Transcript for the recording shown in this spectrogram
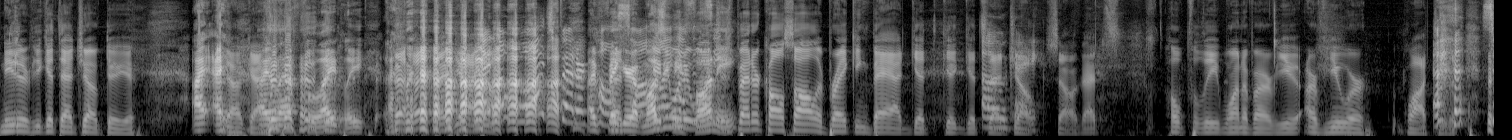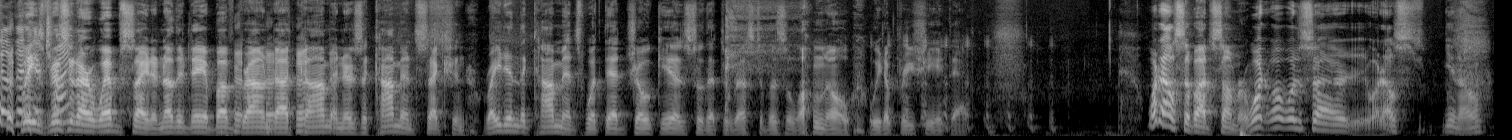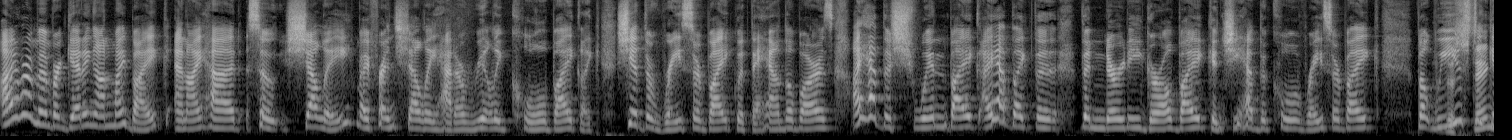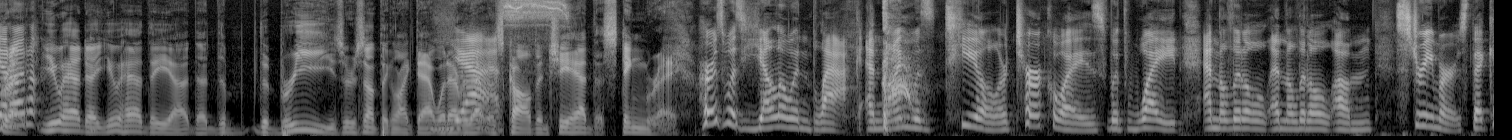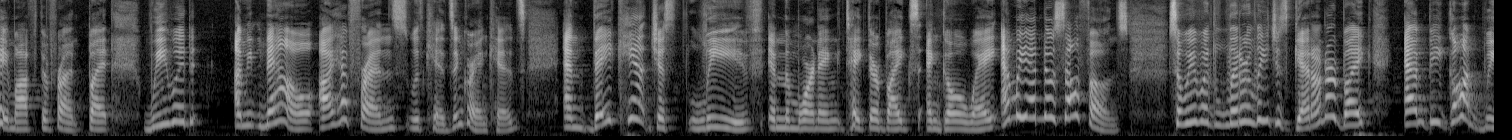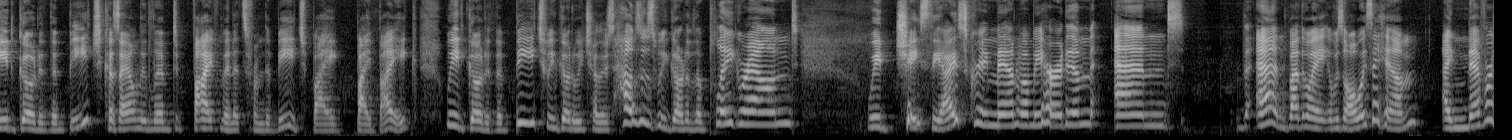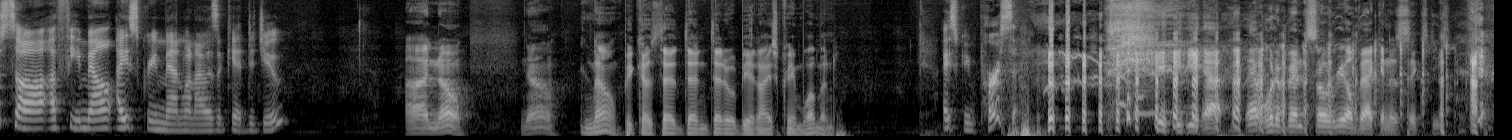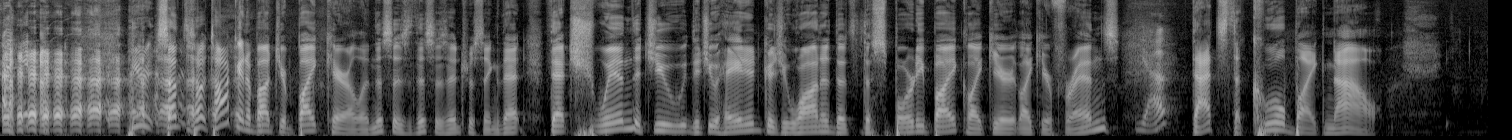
Neither of you get that joke, do you? I I, Okay. I laugh politely. I don't watch Better I Call figure it Saul. must I be Anyone haven't who watches funny. seen- Better Call Saul or Breaking Bad get, get gets that Okay. joke. So that's hopefully one of our view our viewer watches. So that Please visit trying- our website, anotherdayAboveground.com, and there's a comment section. Write in the comments what that joke is so that the rest of us will all know. We'd appreciate that. What else about summer? What what was uh, what else? You know, I remember getting on my bike and I had so Shelly, my friend Shelly had a really cool bike. Like she had the racer bike with the handlebars. I had the Schwinn bike. I had like the the nerdy girl bike and she had the cool racer bike. But we The used to get Stingray. on You had uh, you had the uh, the the the breeze or something like that, whatever that was called, and she had the Stingray. Hers was yellow and black, and mine was teal or turquoise with white, and the little and the little um, streamers that came off the front. But we would I mean, now I have friends with kids and grandkids, and they can't just leave in the morning, take their bikes, and go away. And we had no cell phones. So we would literally just get on our bike and be gone. We'd go to the beach because I only lived five minutes from the beach by, by bike. We'd go to the beach, we'd go to each other's houses, we'd go to the playground, we'd chase the ice cream man when we heard him. And the end, by the way, it was always a him. I never saw a female ice cream man when I was a kid. Did you? Uh, no, no. No, because then then, then it would be an ice cream woman. Ice cream person. yeah, that would have been so real back in the '60s. Here, some, so- talking about your bike, Carolyn. This is this is interesting. That that Schwinn that you that you hated because you wanted the the sporty bike like your like your friends. yep. That's the cool bike now.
